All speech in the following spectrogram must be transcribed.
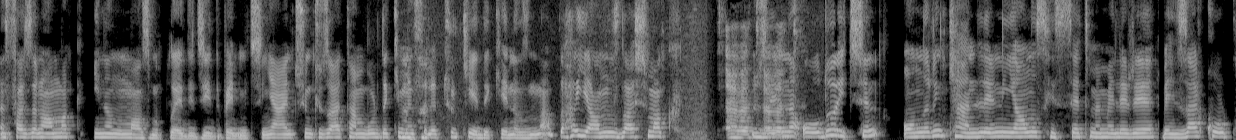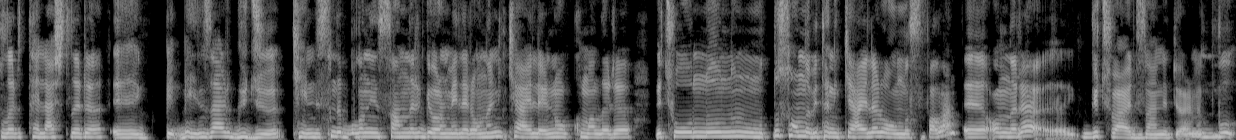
mesajlar almak inanılmaz mutlu ediciydi benim için. Yani çünkü zaten buradaki mesele Türkiye'deki en azından daha yalnızlaşmak Evet, üzerine evet. olduğu için onların kendilerini yalnız hissetmemeleri, benzer korkuları, telaşları, e, be- benzer gücü kendisinde bulan insanları görmeleri, onların hikayelerini okumaları ve çoğunluğunun mutlu sonla biten hikayeler olması falan e, onlara e, güç verdi zannediyorum. Ve bu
